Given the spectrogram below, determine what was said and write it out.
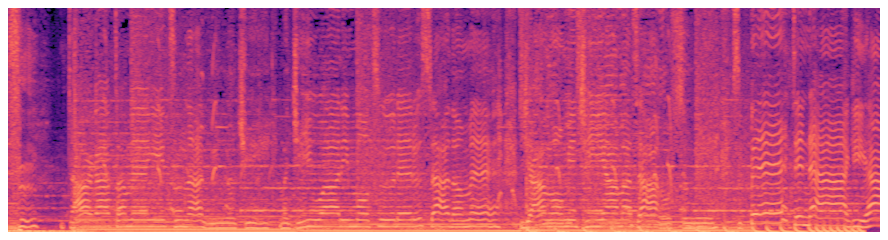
す。たがためにつなぐ命。交わりもつれる定め。蛇の道山座の隅。すべてなぎ合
